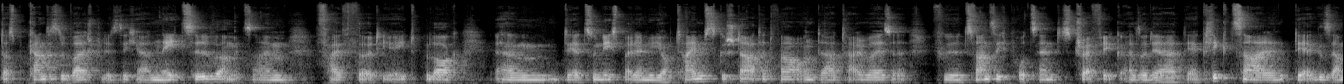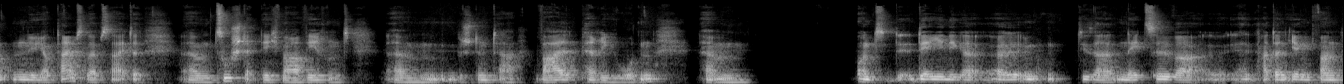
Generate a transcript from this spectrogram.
das bekannteste Beispiel ist sicher Nate Silver mit seinem 538 Blog, ähm, der zunächst bei der New York Times gestartet war und da teilweise für 20 Prozent des Traffic, also der, der Klickzahlen der gesamten New York Times Webseite ähm, zuständig war während ähm, bestimmter Wahlperioden. Und derjenige, äh, dieser Nate Silver, äh, hat dann irgendwann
